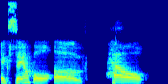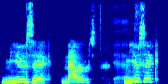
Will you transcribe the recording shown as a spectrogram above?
example of how music matters. Yeah. Music,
